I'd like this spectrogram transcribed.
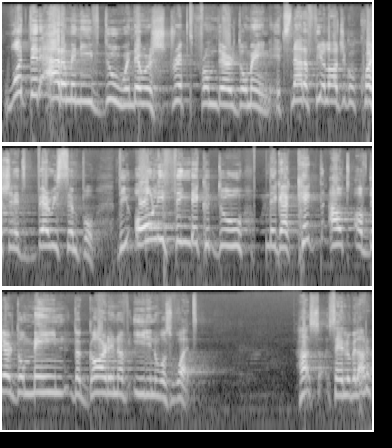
what did Adam and Eve do when they were stripped from their domain? It's not a theological question, it's very simple. The only thing they could do when they got kicked out of their domain, the Garden of Eden, was what? Huh? Say a little bit louder.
